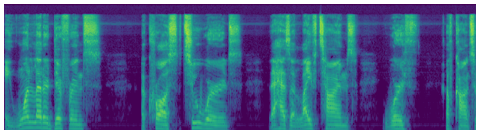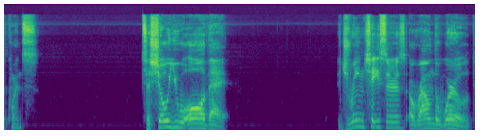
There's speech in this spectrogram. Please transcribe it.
a one letter difference across two words that has a lifetime's worth of consequence. To show you all that dream chasers around the world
